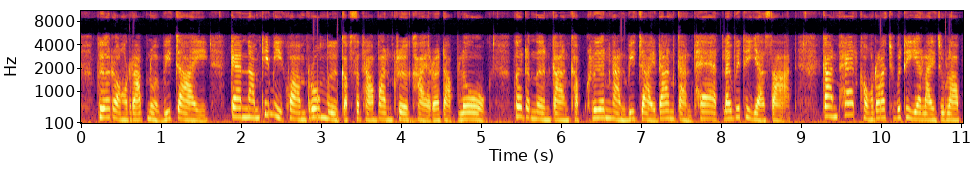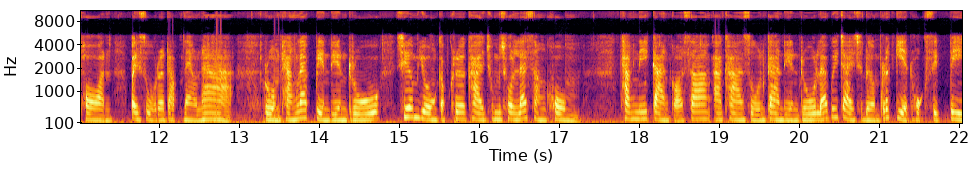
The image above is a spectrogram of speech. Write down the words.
ๆ เพื่อรองรับหน่วยวิจัย แกนนำที่มีความร่วมมือกับสถาบันเครือข่ายระดับโลก เพื่อดำเนินการขับเคลื่อนงานวิจัยด้านการแพทย์และวิทยาศาสตร์ การแพทย์ของราชวิทยาลัยจุฬาภรณ์ไปสู่ระดับแนวหน้า รวมทั้งแลกเปลี่ยนเรียนรู้ เชื่อมโยงกับเครือข่ายชุมชนและสังคม ทั้งนี้การก่อสร้างอาคารศูนย์การเรียนรู้และวิจัยเฉลิมพระเกียรติ 60 ปี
